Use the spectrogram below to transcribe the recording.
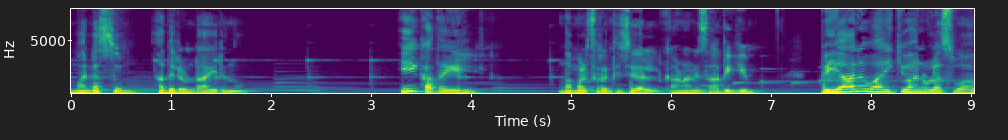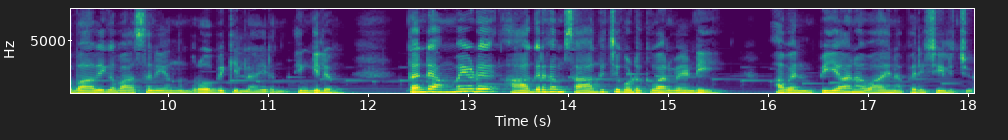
മനസ്സും അതിലുണ്ടായിരുന്നു. ഈ കഥയിൽ നമ്മൾ ശ്രദ്ധിച്ചാൽ കാണാൻ സാധിക്കും. പിയാനോ വായിക്കുവാനുള്ള സ്വാഭാവിക വാസനയൊന്നും റോബിക്കില്ലായിരുന്നു. എങ്കിലും തന്റെ അമ്മയുടെ ആഗ്രഹം സാധിച്ചു കൊടുക്കുവാൻ വേണ്ടി അവൻ പിയാനോ വായന പരിശീലിച്ചു.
